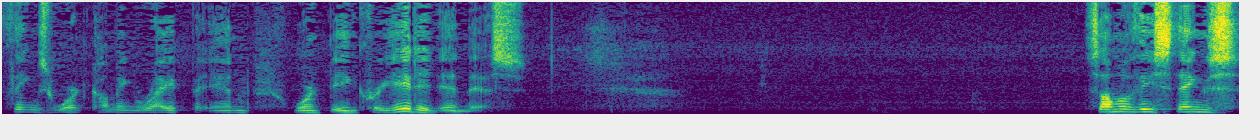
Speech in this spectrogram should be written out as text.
things weren't coming ripe and weren't being created in this. Some of these things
